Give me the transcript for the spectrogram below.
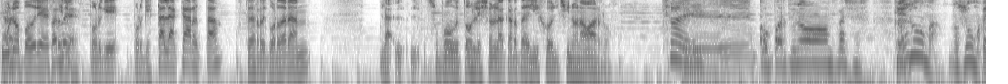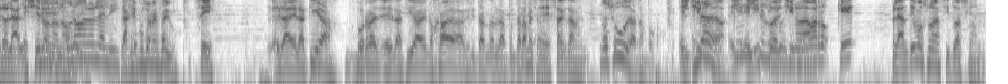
Uno Claro, podría decir, perdés. porque, porque está la carta, ustedes recordarán, la- supongo que todos leyeron la carta del hijo del chino Navarro. Se comparte uno. me parece- ¿Qué? No suma, no suma. ¿Pero la leyeron o no? No, no la leí. La que puso en el Facebook. Sí, Eh, La de la tía, borra- eh, la tía enojada gritando en la punta de la mesa. exactamente. No ayuda tampoco. El, chino, nada. el, ¿Qué el hijo del chino Navarro, que planteemos una situación.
